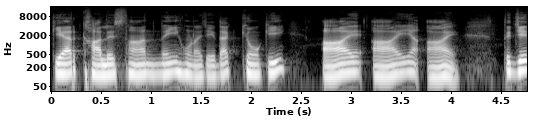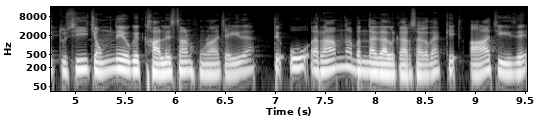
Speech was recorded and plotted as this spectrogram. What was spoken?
ਕਿ ਯਾਰ ਖਾਲਿਸਤਾਨ ਨਹੀਂ ਹੋਣਾ ਚਾਹੀਦਾ ਕਿਉਂਕਿ ਆਏ ਆਏ ਜਾਂ ਆਏ ਤੇ ਜੇ ਤੁਸੀਂ ਚਾਹੁੰਦੇ ਹੋ ਕਿ ਖਾਲਿਸਤਾਨ ਹੋਣਾ ਚਾਹੀਦਾ ਤੇ ਉਹ ਆਰਾਮ ਨਾਲ ਬੰਦਾ ਗੱਲ ਕਰ ਸਕਦਾ ਕਿ ਆਹ ਚੀਜ਼ ਹੈ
